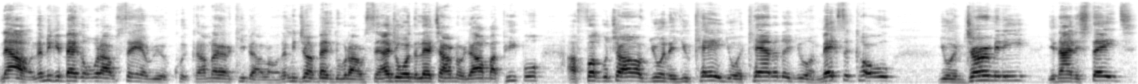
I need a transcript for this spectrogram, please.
Now, let me get back on what I was saying real quick, because I'm not going to keep y'all long. Let me jump back to what I was saying. I just wanted to let y'all know, y'all my people. I fuck with y'all. You in the UK, you in Canada, you in Mexico, you in Germany, United States,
